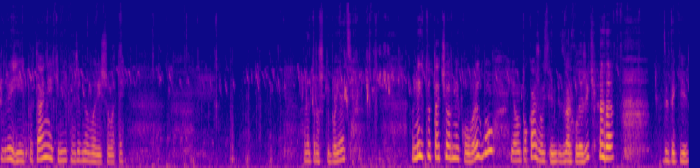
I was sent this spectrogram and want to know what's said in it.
другі питання, які мені потрібно вирішувати. Але трошки бояться. У них тут та чорний коврик був. Я вам покажу, ось він зверху лежить. Це такі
